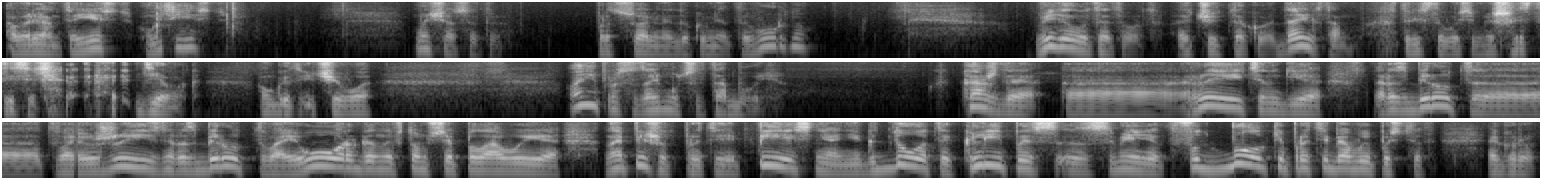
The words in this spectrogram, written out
а варианты есть? Он говорит, есть. Мы сейчас это, процессуальные документы в урну. Видел вот это вот? Это что это такое? Да, их там 386 тысяч девок. Он говорит, и чего? Они просто займутся тобой каждое э, рейтинги, разберут э, твою жизнь, разберут твои органы, в том числе половые, напишут про тебя песни, анекдоты, клипы сменят, футболки про тебя выпустят. Я говорю,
